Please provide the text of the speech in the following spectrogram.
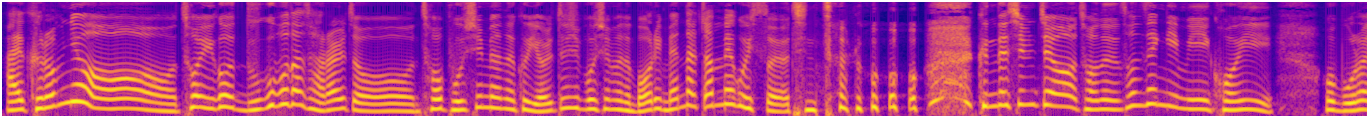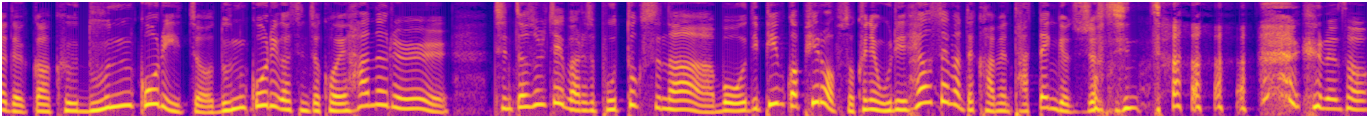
아이, 그럼요. 저 이거 누구보다 잘 알죠. 저 보시면은 그 12시 보시면은 머리 맨날 짬매고 있어요. 진짜로. 근데 심지어 저는 선생님이 거의, 어, 뭐라 해야 될까. 그 눈꼬리 있죠. 눈꼬리가 진짜 거의 하늘을 진짜 솔직히 말해서 보톡스나 뭐 어디 피부과 필요 없어. 그냥 우리 헤어쌤한테 가면 다 땡 겨주죠, 진짜. 그래서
